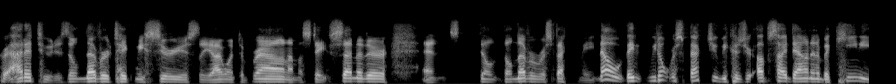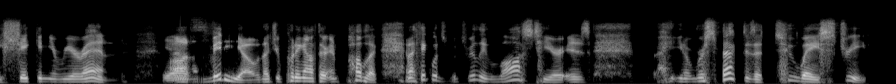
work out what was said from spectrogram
her attitude is they'll never take me seriously. I went to Brown, I'm a state senator, and they'll they'll never respect me. No, they we don't respect you because you're upside down in a bikini shaking your rear end. Yes. on video that you're putting out there in public. And I think what's what's really lost here is you know respect is a two-way street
